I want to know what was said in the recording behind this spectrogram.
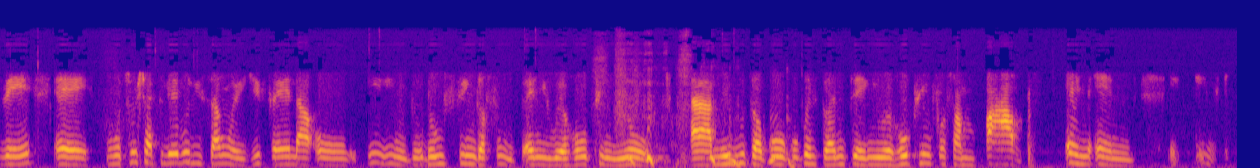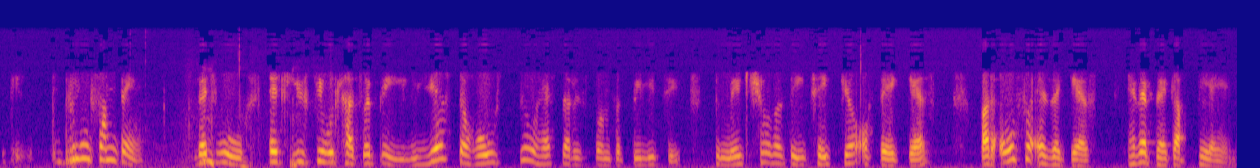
there uh motho o shapile bo di-sandwich fela or eating th- those finger foods and you were hoping yo uh maybe utsa ko restauranteng you were hoping for some pub and and bring something that will at least you will Yes, the host still has the responsibility to make sure that they take care of their guests, but also as a guest, have a backup plan.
